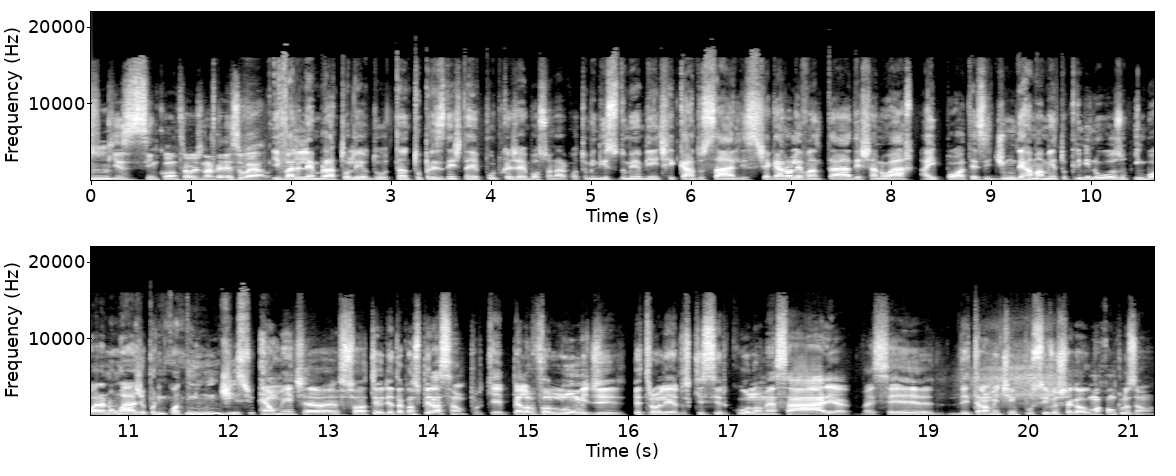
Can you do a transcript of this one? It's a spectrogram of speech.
uhum. que se encontra hoje na Venezuela. E vale lembrar, Toledo, tanto o presidente da República, Jair Bolsonaro, quanto o ministro do Meio Ambiente, Ricardo Salles, chegaram a levantar, deixar no ar a hipótese de um derramamento criminoso, embora não haja, por enquanto, nenhum indício. Realmente é só a teoria da conspiração, porque pelo volume de petroleiros que circulam nessa área, vai ser literalmente impossível chegar a alguma conclusão.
